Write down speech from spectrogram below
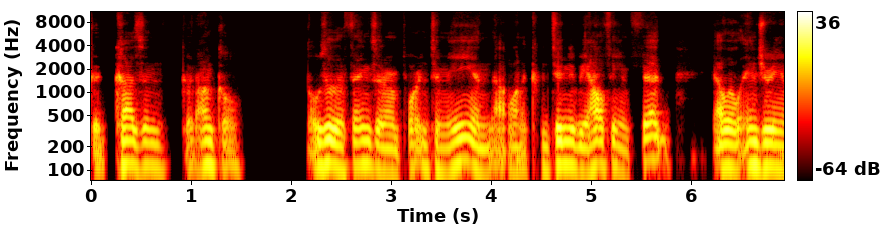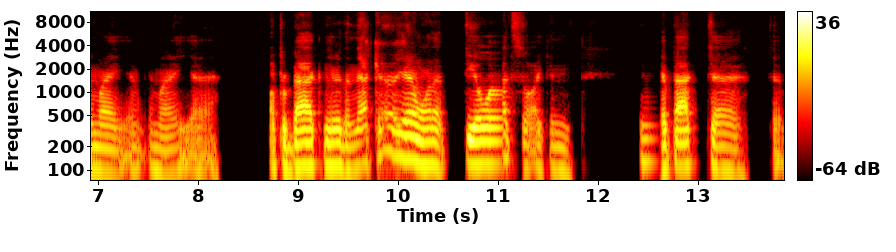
good cousin, good uncle. Those are the things that are important to me, and I want to continue to be healthy and fit. Got a little injury in my in, in my uh, upper back near the neck area. I want to deal with it so I can get back to, to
